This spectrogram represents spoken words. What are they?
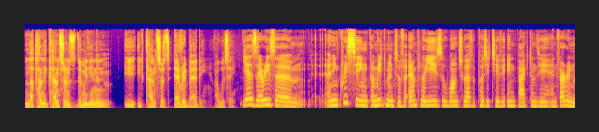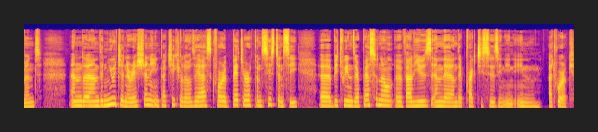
not only concerns the millennium it concerns everybody i would say. Yes there is a, um, an increasing commitment of employees who want to have a positive impact on the environment and um, the new generation, in particular, they ask for a better consistency uh, between their personal uh, values and their, and their practices in, in, in, at work.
